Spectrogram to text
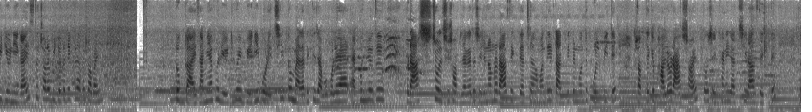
ভিডিও নিয়ে গাইস তো চলো ভিডিওটা দেখতে থাকো সবাই। তো গাইস আমি এখন রেডি হয়ে বেরিয়ে পড়েছি, তো মেলা দেখতে যাব বলে। আর এখন যেহেতু রাস চলছে সব জায়গায়, তো সেই জন্য আমরা রাস দেখতে যাচ্ছি। আমাদের কাকদ্বীপের মধ্যে ফুলপিতে সব থেকে ভালো রাস হয়, তো সেখানেই যাচ্ছি রাস দেখতে। তো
